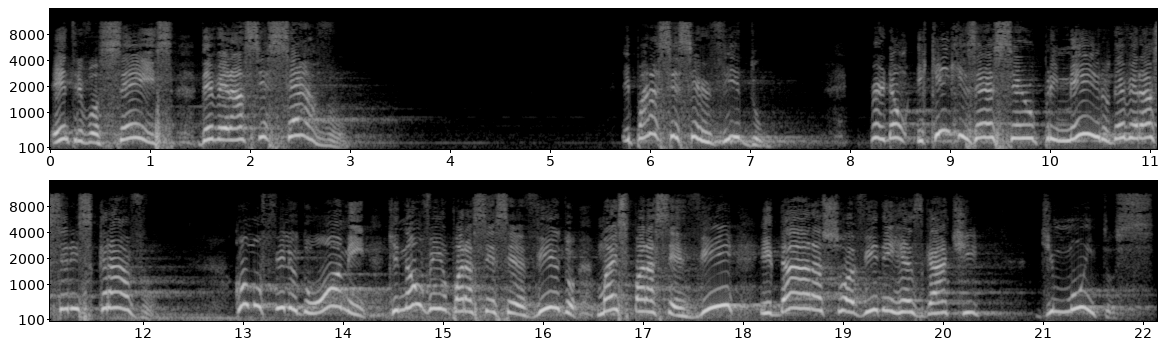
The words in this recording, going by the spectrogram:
entre vocês, deverá ser servo. E para ser servido, Perdão, e quem quiser ser o primeiro deverá ser escravo. Como filho do homem que não veio para ser servido, mas para servir e dar a sua vida em resgate de muitos.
